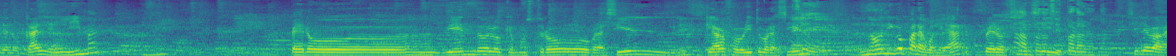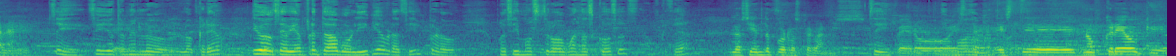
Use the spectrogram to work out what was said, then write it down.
de local en Lima. Pero viendo lo que mostró Brasil, claro favorito Brasil. No digo para golear, pero sí, Ah, pero sí, sí para ganar. sí le va a ganar. Sí, sí, yo también lo, lo creo. Digo, se había enfrentado a Bolivia, Brasil, pero pues sí mostró buenas cosas, aunque sea. Lo siento por los peruanos. Sí, Pero este, este no creo que.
